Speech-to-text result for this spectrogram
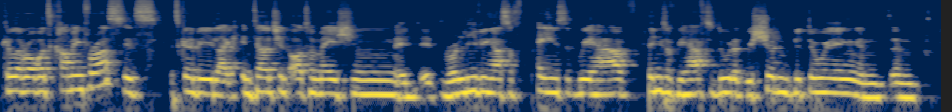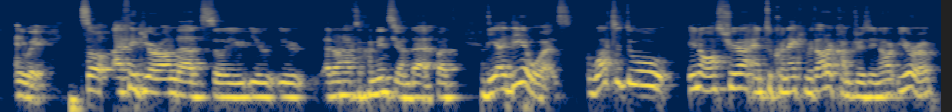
killer robots coming for us. It's it's gonna be like intelligent automation. It, it relieving us of pains that we have, things that we have to do that we shouldn't be doing, and and anyway. So I think you're on that. So you you you. I don't have to convince you on that. But the idea was what to do in Austria and to connect with other countries in our, Europe.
